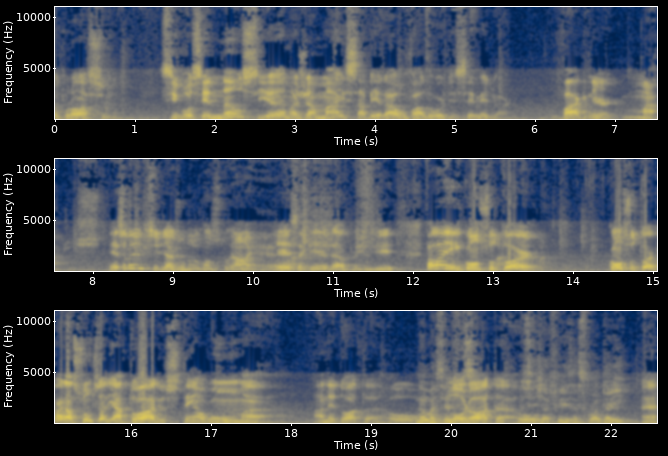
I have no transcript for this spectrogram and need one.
o próximo. Se você não se ama, jamais saberá o valor de ser melhor. Wagner Matos. Esse eu nem preciso de ajuda do consultor. Não, é. Esse aqui eu já aprendi. Falar em consultor, consultor para assuntos aleatórios, tem alguma anedota ou Não, mas você, lorota Você ou já fez as contas aí? é?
